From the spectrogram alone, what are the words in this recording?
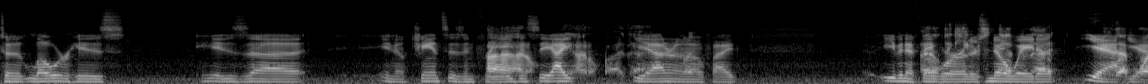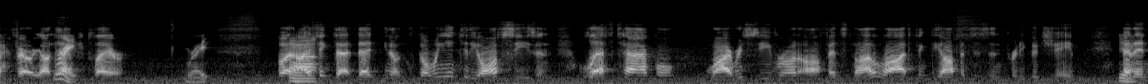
to lower his his uh, you know chances in free I agency. I I don't buy that. yeah, I don't know if I even if they were, there's no way to yeah yeah one very unhappy Right. player. right But Uh, I think that, that you know going into the offseason, left tackle, wide receiver on offense, not a lot. I think the offense is in pretty good shape. yeah And then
